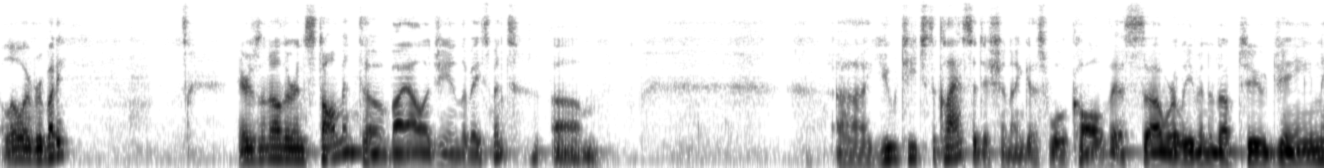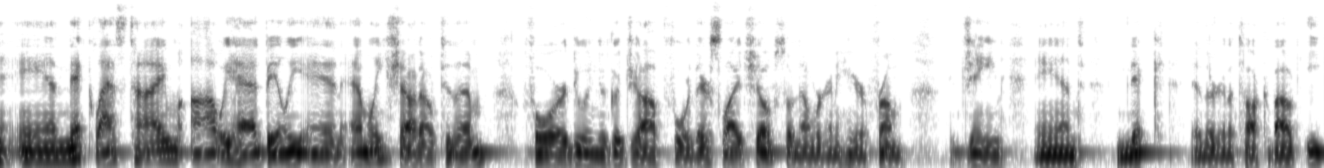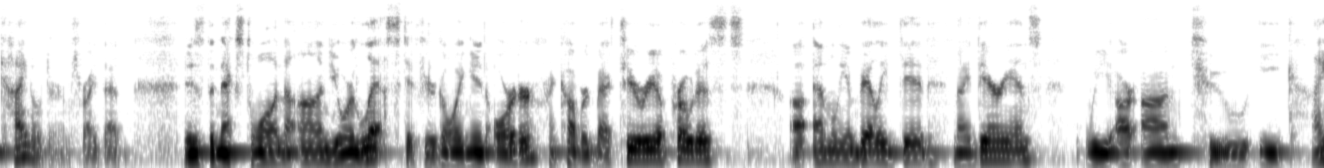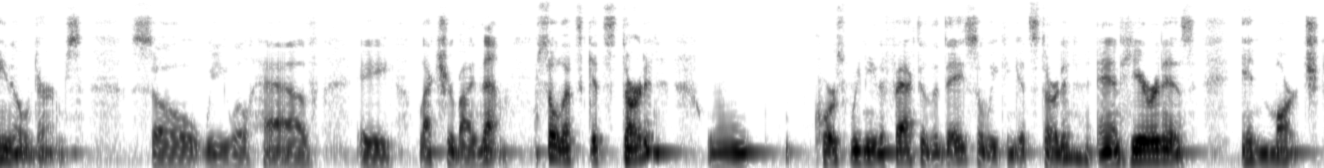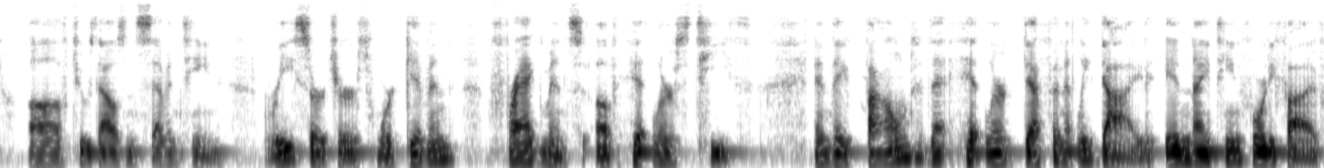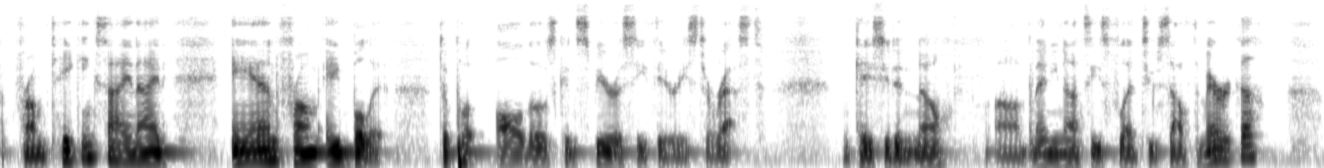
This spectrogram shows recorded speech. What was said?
Hello, everybody. Here's another installment of Biology in the Basement. Um, uh, you teach the class edition, I guess we'll call this. Uh, we're leaving it up to Jane and Nick. Last time uh, we had Bailey and Emily. Shout out to them for doing a good job for their slideshow. So now we're going to hear from Jane and Nick, and they're going to talk about echinoderms, right? That is the next one on your list. If you're going in order, I covered bacteria, protists. Uh, Emily and Bailey did cnidarians. We are on to echinoderms. So we will have a lecture by them. So let's get started. Of course, we need a fact of the day so we can get started. And here it is. In March of 2017, researchers were given fragments of Hitler's teeth, and they found that Hitler definitely died in 1945 from taking cyanide and from a bullet to put all those conspiracy theories to rest. In case you didn't know, uh, many Nazis fled to South America,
